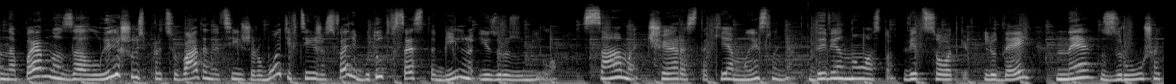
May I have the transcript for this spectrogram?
Напевно, залишусь працювати на цій же роботі, в цій же сфері, бо тут все стабільно і зрозуміло. Саме через таке мислення 90% людей не зрушать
